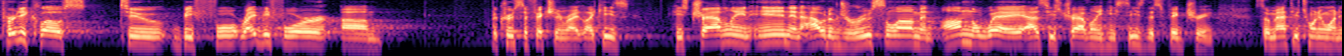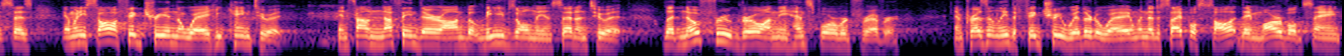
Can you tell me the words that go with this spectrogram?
pretty close to before, right before um, the crucifixion, right? Like he's, he's traveling in and out of Jerusalem, and on the way, as he's traveling, he sees this fig tree. So, Matthew 21, it says, And when he saw a fig tree in the way, he came to it, and found nothing thereon but leaves only, and said unto it, let no fruit grow on thee henceforward forever. And presently the fig tree withered away. And when the disciples saw it, they marveled, saying,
